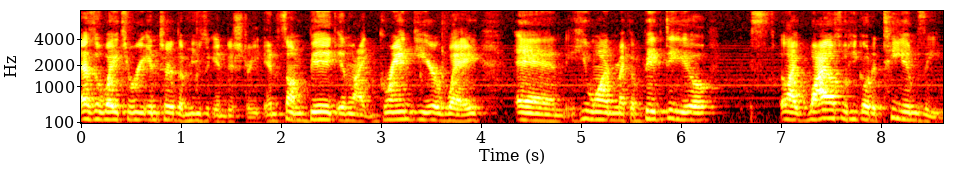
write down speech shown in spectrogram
as a way to re-enter the music industry in some big and like grandier way, and he wanted to make a big deal. Like, why else would he go to TMZ?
